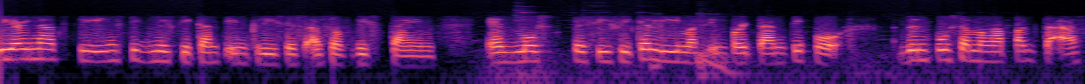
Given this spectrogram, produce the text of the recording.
We are not seeing significant increases as of this time. And most specifically, mas importante po, dun po sa mga pagtaas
